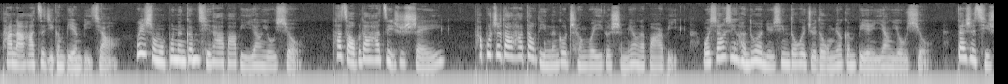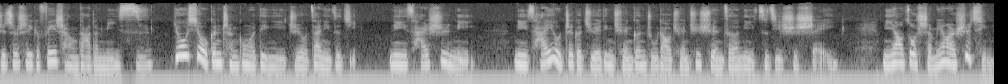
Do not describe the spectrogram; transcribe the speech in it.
她拿她自己跟别人比较，为什么不能跟其他芭比一样优秀？她找不到她自己是谁，她不知道她到底能够成为一个什么样的芭比。我相信很多的女性都会觉得我们要跟别人一样优秀，但是其实这是一个非常大的迷思。优秀跟成功的定义只有在你自己，你才是你，你才有这个决定权跟主导权去选择你自己是谁，你要做什么样的事情。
